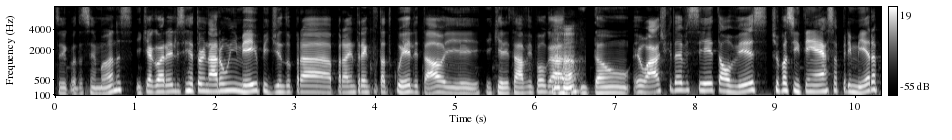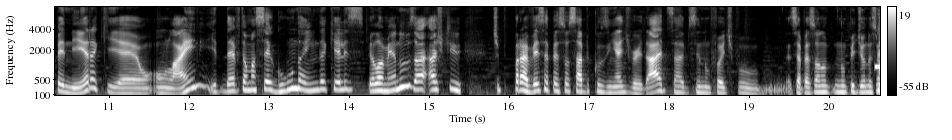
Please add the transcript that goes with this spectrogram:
sei quantas semanas, e que agora eles retornaram um e-mail pedindo pra, pra entrar em contato com ele e tal, e, e que ele tava empolgado. Uhum. Então, eu acho que deve ser, talvez, tipo assim, tem essa primeira peneira que é online, e deve ter uma segunda ainda que eles, pelo menos, acho que tipo, pra ver se a pessoa sabe cozinhar de verdade, sabe? Se não foi, tipo, se a pessoa não, não pediu no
